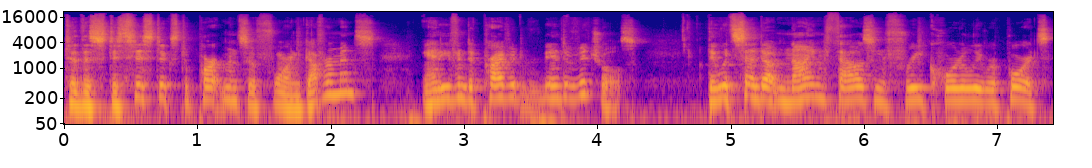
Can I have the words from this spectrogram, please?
to the statistics departments of foreign governments, and even to private individuals. They would send out 9,000 free quarterly reports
